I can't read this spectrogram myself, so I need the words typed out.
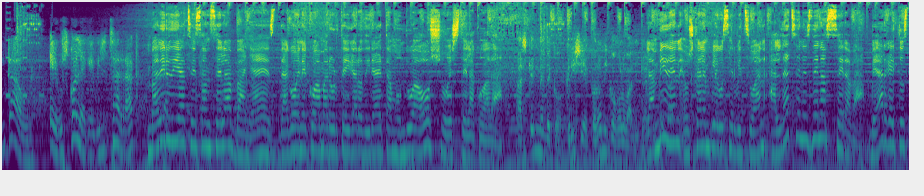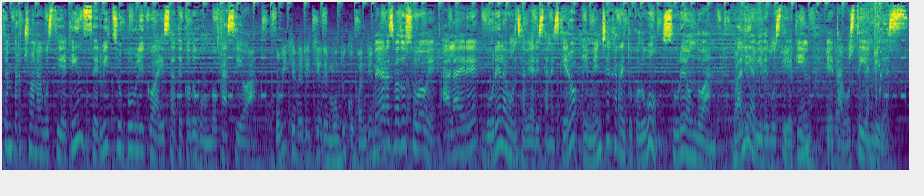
Gaur, Eusko Legebiltzarrak Badirudiatze izan zela, baina ez, dagoeneko hamar urte igaro dira eta mundua oso estelakoa da. Azken mendeko krisi ekonomiko globalik. Lanbiden Euskal Enplegu Zerbitzuan aldatzen ez dena zera da. Behar gaituzten pertsona guztiekin zerbitzu publikoa izateko dugun bokazioa. COVID-19 munduko pandemia... Behar ez baduzu hobe, hala ere, gure laguntza behar izan ezkero, hementxe jarraituko dugu, zure ondoan, baliabide guztiekin eta guztien bidez.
